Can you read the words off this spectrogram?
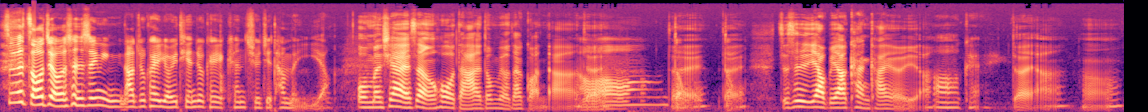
是不是走久了身心灵，然后就可以有一天就可以跟学姐他们一样？”我们现在也是很豁达，都没有在管他。对哦，对对，只是要不要看开而已啊。Oh, OK，对啊，嗯，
